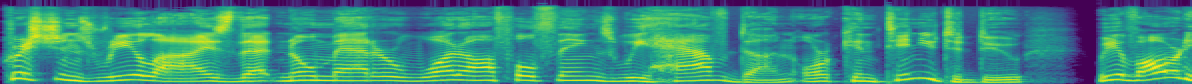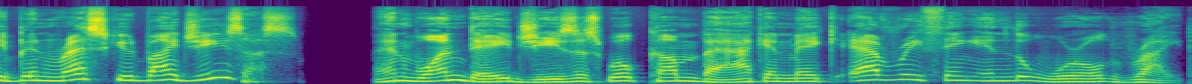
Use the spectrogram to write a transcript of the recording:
Christians realize that no matter what awful things we have done or continue to do, we have already been rescued by Jesus. And one day Jesus will come back and make everything in the world right.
